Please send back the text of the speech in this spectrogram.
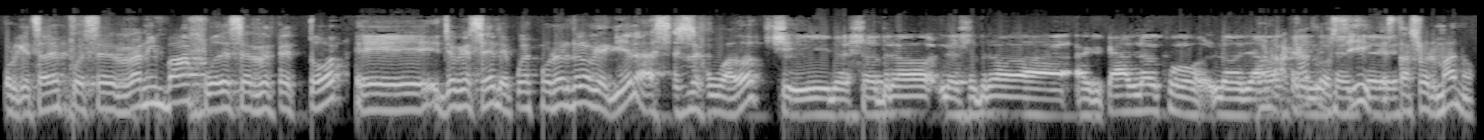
Porque Chávez puede ser running back, puede ser receptor. eh, yo qué sé, le puedes poner de lo que quieras a ese jugador. Sí, nosotros, nosotros a, a Carlos, como lo llamamos Bueno, a Carlos sí, que está su hermano.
